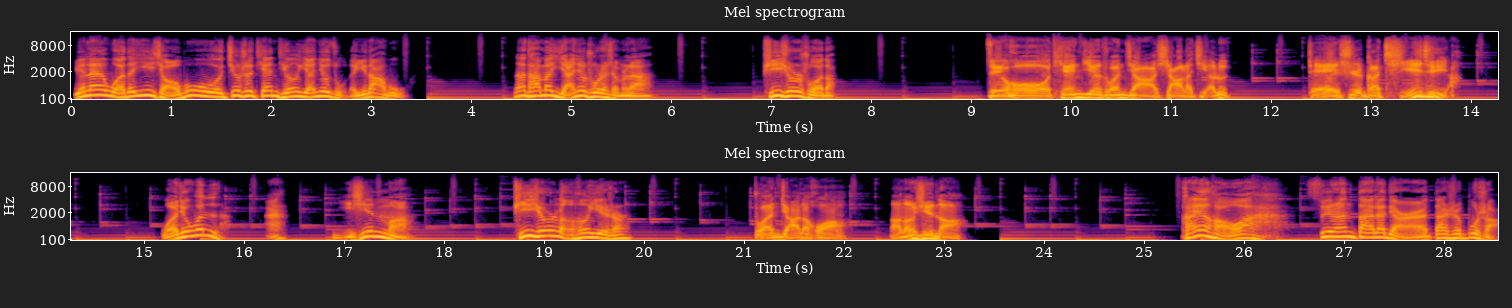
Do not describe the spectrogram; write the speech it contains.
原来我的一小步就是天庭研究组的一大步。那他们研究出来什么了？皮貅说道。最后，天界专家下了结论，这是个奇迹呀！我就问了，哎，你信吗？皮貅冷哼一声：“专家的话哪能信呢？”还好啊，虽然呆了点儿，但是不傻。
